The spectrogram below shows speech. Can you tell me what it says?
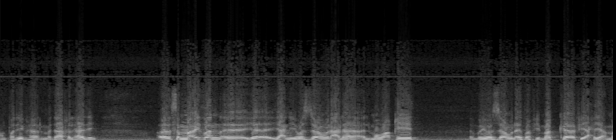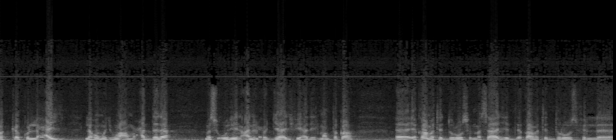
عن طريقها المداخل هذه. ثم أيضا يعني يوزعون على المواقيت ويوزعون أيضا في مكة في أحياء مكة كل حي له مجموعة محددة مسؤولين عن الحجاج في هذه المنطقة. إقامة الدروس في المساجد إقامة الدروس في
